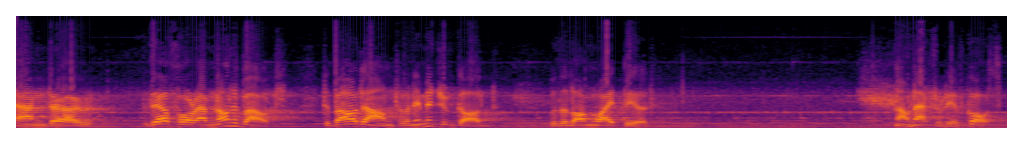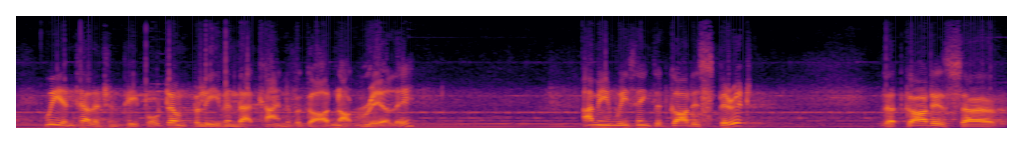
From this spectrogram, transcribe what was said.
and uh, therefore am not about to bow down to an image of God with a long white beard. Now, naturally, of course, we intelligent people don't believe in that kind of a God, not really. I mean, we think that God is spirit, that God is uh,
